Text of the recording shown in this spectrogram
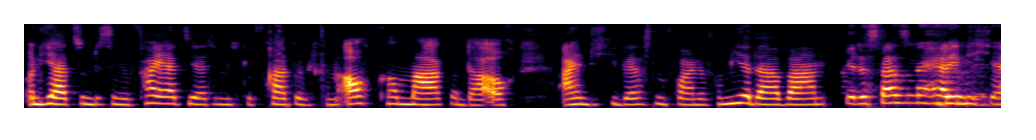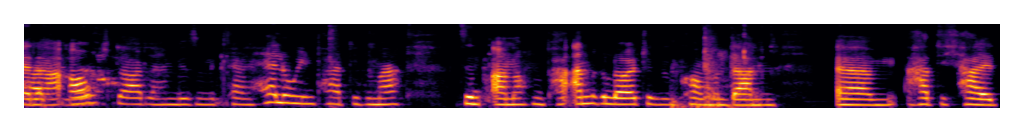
Und die hat so ein bisschen gefeiert. Sie hatte mich gefragt, ob ich dann auch kommen mag. Und da auch eigentlich die besten Freunde von mir da waren, Ja, das war so eine bin ich ja da Halloween-Party, ne? auch da. Da haben wir so eine kleine Halloween-Party gemacht. Sind auch noch ein paar andere Leute gekommen. Und dann ähm, hatte ich halt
